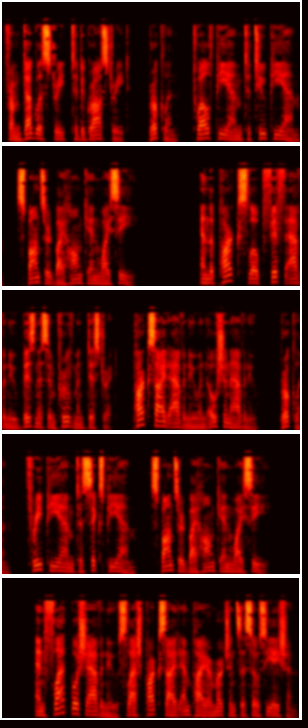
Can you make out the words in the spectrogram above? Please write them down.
from Douglas Street to DeGraw Street, Brooklyn, 12 p.m. to 2 p.m., sponsored by Honk NYC. And the Park Slope Fifth Avenue Business Improvement District, Parkside Avenue and Ocean Avenue, Brooklyn, 3 p.m. to 6 p.m., sponsored by Honk NYC. And Flatbush Avenue slash Parkside Empire Merchants Association.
